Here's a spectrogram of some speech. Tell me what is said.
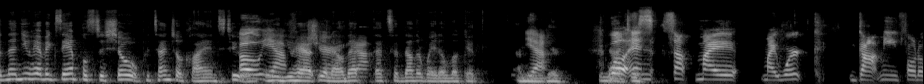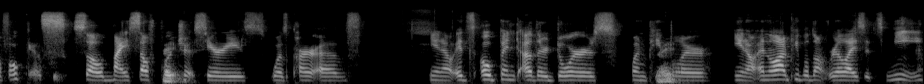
And then you have examples to show potential clients too. Oh, I mean, yeah, you have, you know, that yeah. that's another way to look at. I mean, Yeah. you're- you're well not and just- some my my work got me Photofocus so my self portrait series was part of you know it's opened other doors when people are you know and a lot of people don't realize it's me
